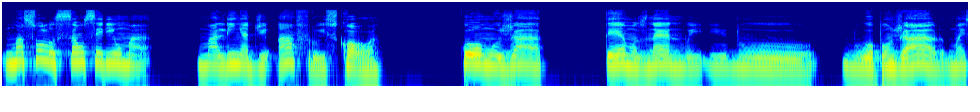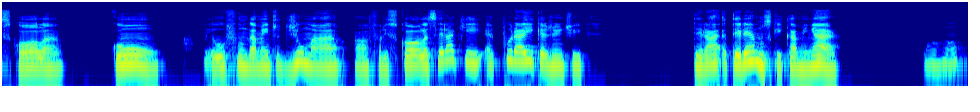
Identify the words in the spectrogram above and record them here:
uma solução seria uma, uma linha de afro-escola, como já temos né, no, no, no Oponjá, uma escola com o fundamento de uma afro-escola? Será que é por aí que a gente terá, teremos que caminhar? Uhum.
